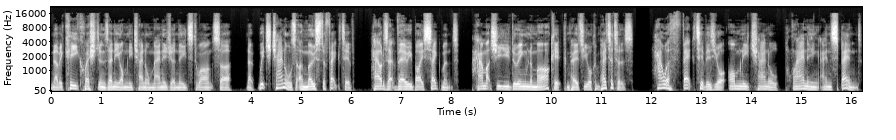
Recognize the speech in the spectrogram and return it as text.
Now, the key questions any omni channel manager needs to answer no, which channels are most effective? How does that vary by segment? How much are you doing in the market compared to your competitors? How effective is your omni channel planning and spend?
